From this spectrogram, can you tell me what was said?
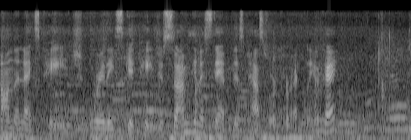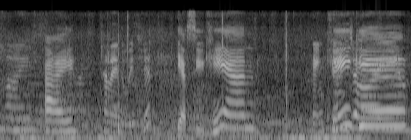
on the next page, where they skip pages. So I'm gonna stamp this passport correctly, okay? Hello, hi. Hi. Can I do it here? Yes, you can. Thank you, Thank Joy. you.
